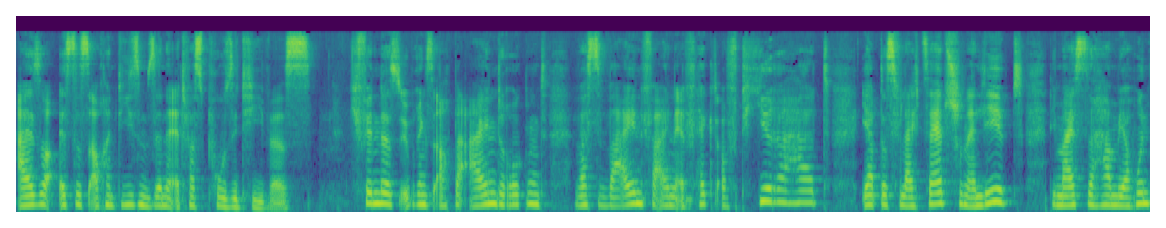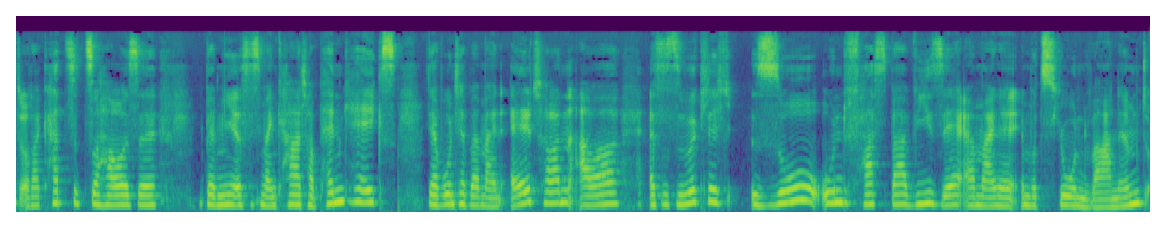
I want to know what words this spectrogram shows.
also ist es auch in diesem Sinne etwas Positives. Ich finde es übrigens auch beeindruckend, was Wein für einen Effekt auf Tiere hat. Ihr habt das vielleicht selbst schon erlebt. Die meisten haben ja Hund oder Katze zu Hause. Bei mir ist es mein Kater Pancakes. Der wohnt ja bei meinen Eltern, aber es ist wirklich so unfassbar, wie sehr er meine Emotionen wahrnimmt.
